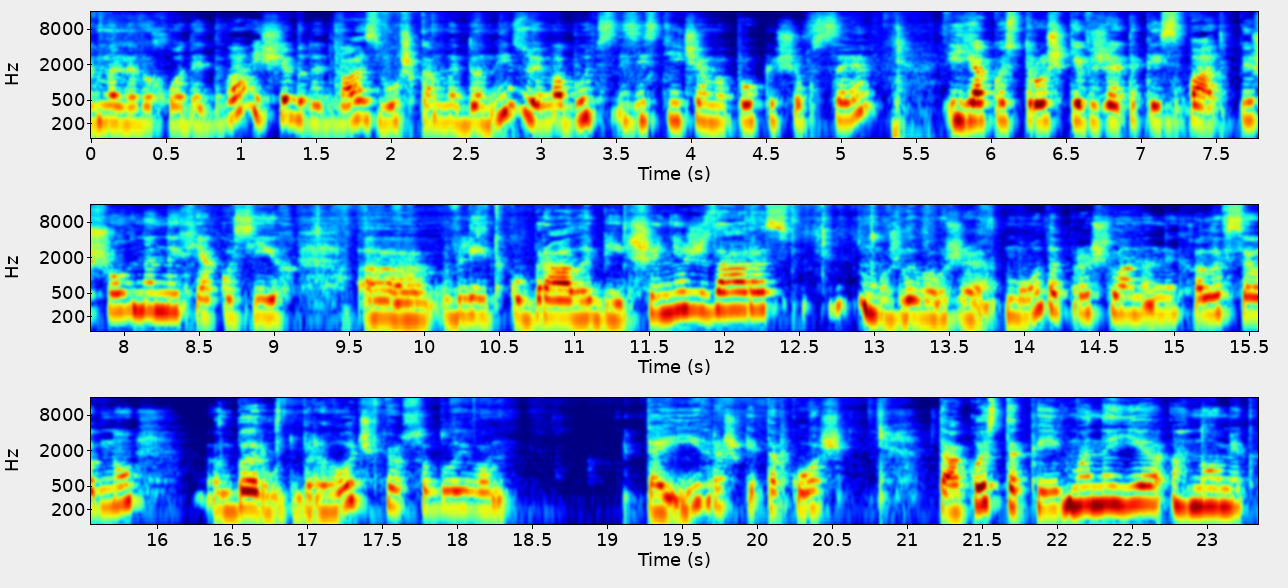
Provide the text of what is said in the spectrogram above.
в мене виходить два, і ще буде два з вушками донизу. І, мабуть, зі стічами поки що все. І якось трошки вже такий спад пішов на них, якось їх е, влітку брали більше, ніж зараз. Можливо, вже мода пройшла на них, але все одно беруть брелочки особливо. Та іграшки також. Так, ось такий в мене є гномік.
